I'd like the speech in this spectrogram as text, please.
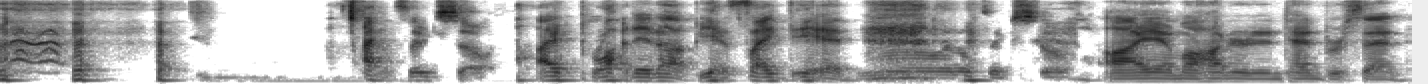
I don't think so. I brought it up. Yes, I did. No, I don't think so. I am 110%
